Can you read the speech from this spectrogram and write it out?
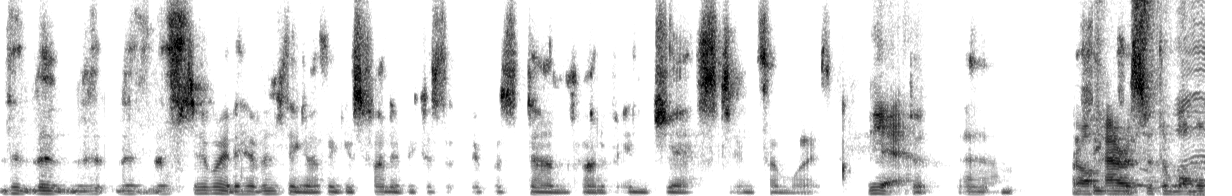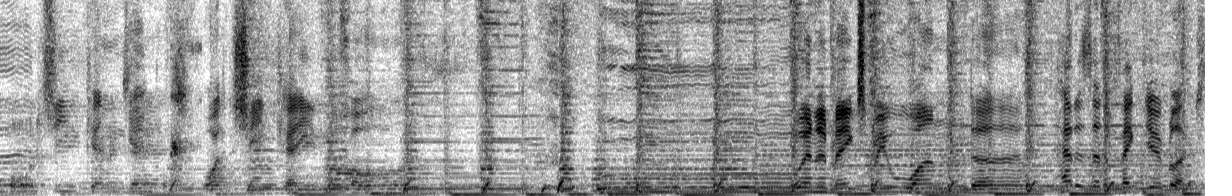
the, the, the, the, the Stairway to Heaven thing? I think is funny because it was done kind of in jest in some ways. Yeah. But um, I Rolf think Harris that- with the wobble board? She can get what she came for. When it makes me wonder, how does that affect your blokes?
